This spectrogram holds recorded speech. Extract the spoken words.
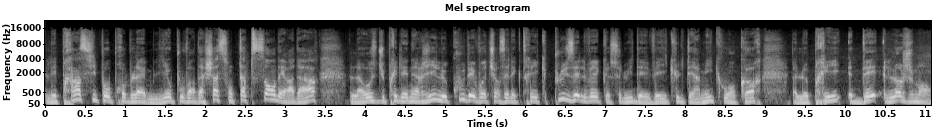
les principaux problèmes liés au pouvoir d'achat sont absents des radars. La hausse du prix de l'énergie, le coût des voitures électriques plus élevé que celui des véhicules thermiques ou encore le prix des logements.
